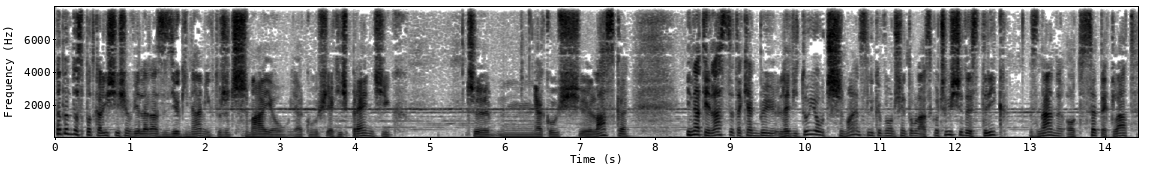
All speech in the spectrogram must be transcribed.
Na pewno spotkaliście się wiele razy z joginami, którzy trzymają jakąś, jakiś pręcik czy mm, jakąś laskę i na tej lasce tak jakby lewitują, trzymając tylko wyłącznie tą laskę. Oczywiście to jest trik znany od setek lat,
